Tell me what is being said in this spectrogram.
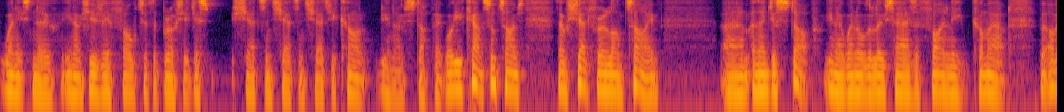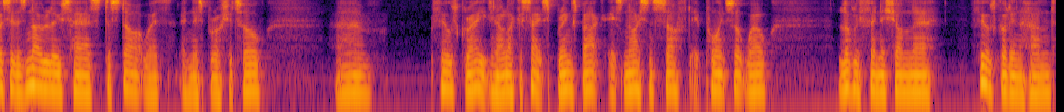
when it's new. You know, it's usually a fault of the brush. It just sheds and sheds and sheds. You can't, you know, stop it. Well, you can. Sometimes they'll shed for a long time um, and then just stop, you know, when all the loose hairs have finally come out. But obviously there's no loose hairs to start with in this brush at all. Um, feels great, you know, like I say, it springs back. It's nice and soft. It points up well. Lovely finish on there. Feels good in the hand.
